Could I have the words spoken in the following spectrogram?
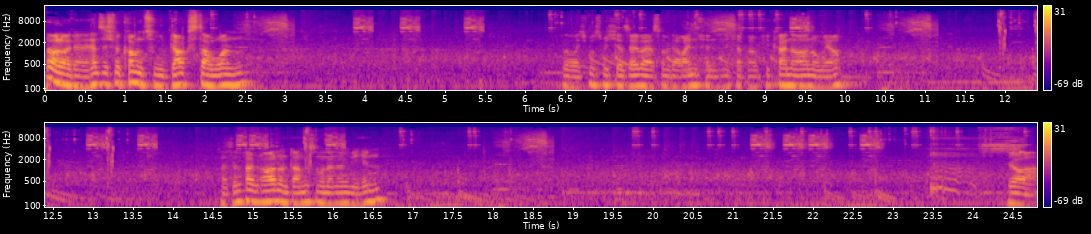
Ja Leute, herzlich willkommen zu Darkstar One. So, ich muss mich hier selber erstmal wieder reinfinden. Ich habe irgendwie keine Ahnung mehr. Da sind wir gerade und da müssen wir dann irgendwie hin. Ja.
